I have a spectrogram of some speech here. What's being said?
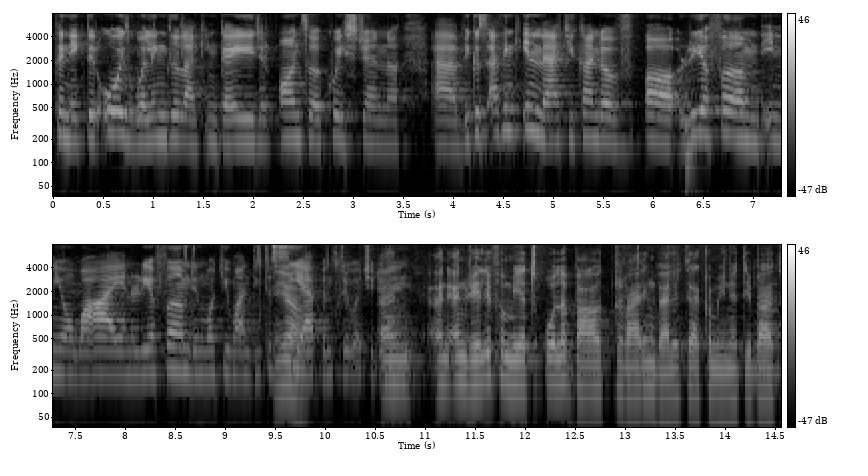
connected, always willing to like engage and answer a question. Uh, uh, because I think in that you kind of are reaffirmed in your why and reaffirmed in what you're wanting to see happen through what you're doing. And, and and really for me it's all about providing value to our community but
